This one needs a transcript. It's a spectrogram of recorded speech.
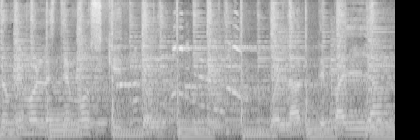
no me moleste mosquito, vuélate para allá.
